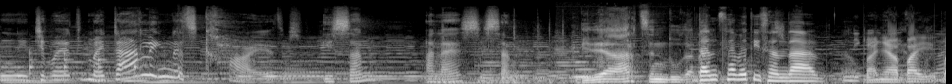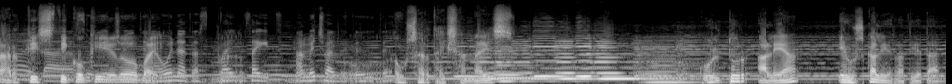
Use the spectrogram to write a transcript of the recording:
Need you with my darlingness card. Izan, alas, izan. Bidea hartzen dudan Dantza beti izan da Baina bai, ba, artistikoki edo, bai. Hauena, eta bai, ezagit, amets bat bete dute. Ausarta izan naiz. Kultur alea Euskal Irratietan.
